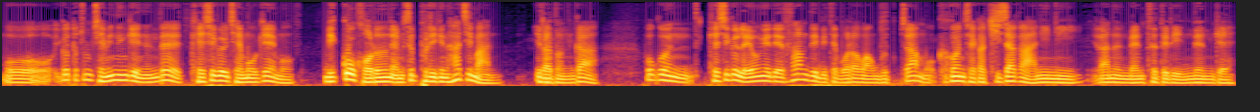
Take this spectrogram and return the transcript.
뭐 이것도 좀 재밌는 게 있는데 게시글 제목에 뭐 믿고 거르는 엠스플이긴 하지만 이라던가 혹은 게시글 내용에 대해서 사람들이 밑에 뭐라고 막 묻자 뭐 그건 제가 기자가 아니니라는 멘트들이 있는 게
